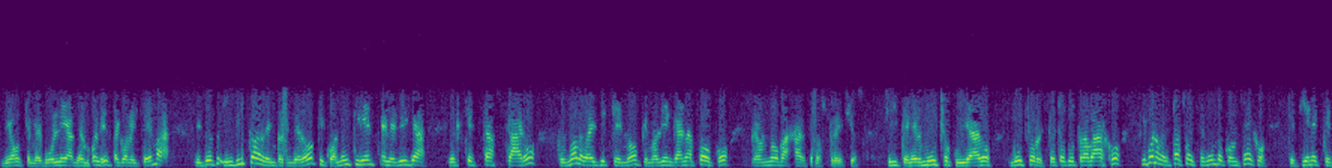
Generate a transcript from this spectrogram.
Digamos que me bulea, me molesta con el tema. Entonces, invito al emprendedor que cuando un cliente le diga, es que estás caro, pues no le va a decir que no, que más bien gana poco, pero no bajarse los precios. Sí, tener mucho cuidado, mucho respeto a tu trabajo. Y bueno, me paso al segundo consejo, que tiene que,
